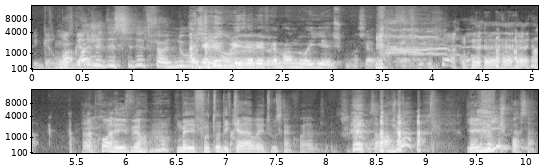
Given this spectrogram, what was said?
les grosses Moi, j'ai décidé de faire une Ah, nouveauté. j'ai cru que vous les le- avez vraiment noyés, je commençais à voir. Après, on, les met- on met des photos des cadavres et tout, c'est incroyable. Ça marche bien. Il y a une niche pour ça.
